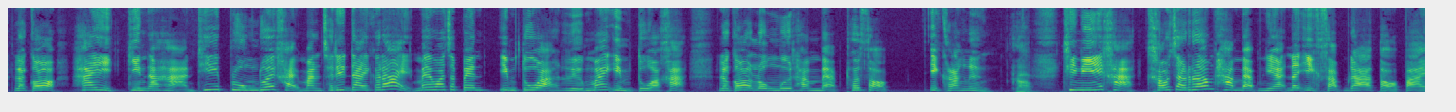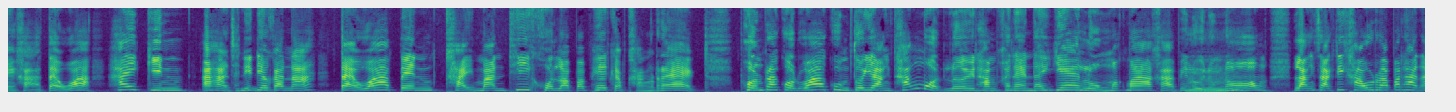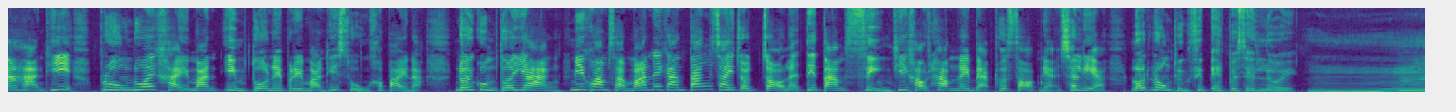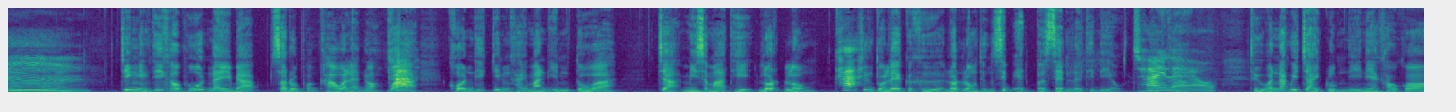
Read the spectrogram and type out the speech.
แล้วก็ให้กินอาหารที่ปรุงด้วยไขมันชนิดใดก็ได้ ไม่ว่าจะเป็นอิ่มตัวหรือไม่อิ่มตัวค่ะ แล้วก็ลงมือทำแบบทดสอบอีกครั้งหนึ่งครับ ทีนี้ค่ะ เขาจะเริ่มทำแบบเนี้ยในอีกสัปดาห์ต่อไปค่ะ แต่ว่าให้กินอาหารชนิดเดียวกันนะ แต่ว่าเป็นไขมันที่คนละประเภทกับครั้งแรก ผลปรากฏว่ากลุ่มตัวอย่างทั้งหมดเลยทำคะแนนได้แย่ลงมากๆค่ะ พี่หลุยอืมน้องๆ หลังจากที่เขารับประทานอาหารที่ปรุงด้วยไขมันอิ่มตัวในปริมาณที่สูงเข้าไปน่ะ โดยกลุ่มตัวอย่างมีความสามารถในการตั้งใจจดจ่อและติดตามสิ่งที่เขาทำในแบบทดสอบเนี่ยเฉลี่ยลดลงถึง 11%เลยอือืมมจริงอย่างที่เขาพูดในแบบสรุปของเขาอะแหละเนาะว่า คนที่กินไขมันอิ่มตัว จะมีสมาธิลดลงค่ะซึ่งตัวเลขก็คือลดลงถึง 11%เลยทีเดียว ใช่นะครับแล้ว ถือว่านักวิจัยกลุ่มนี้เนี่ยเขาก็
